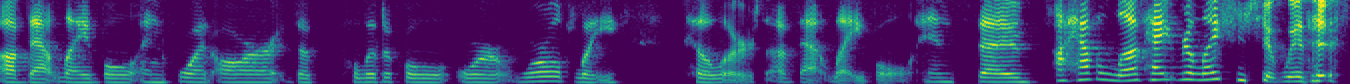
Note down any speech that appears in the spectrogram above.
of that label and what are the political or worldly pillars of that label. And so I have a love hate relationship with it,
